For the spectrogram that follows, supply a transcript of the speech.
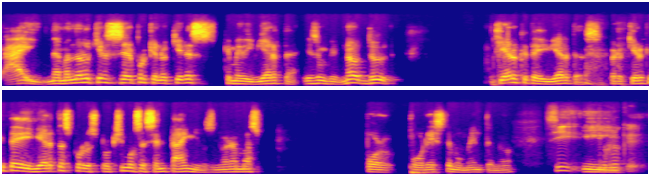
ay, nada más no lo quieres hacer porque no quieres que me divierta. es un, no, dude, quiero que te diviertas, pero quiero que te diviertas por los próximos 60 años, no nada más por, por este momento, ¿no? Sí, y, yo creo que,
